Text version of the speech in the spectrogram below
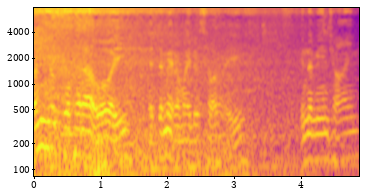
Olha o pocará hoje, eu também era mais do sol aí. In the meantime.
